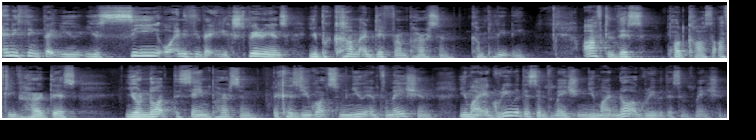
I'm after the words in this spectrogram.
anything that you, you see, or anything that you experience, you become a different person completely. After this podcast, after you've heard this, you're not the same person because you got some new information. You might agree with this information, you might not agree with this information.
